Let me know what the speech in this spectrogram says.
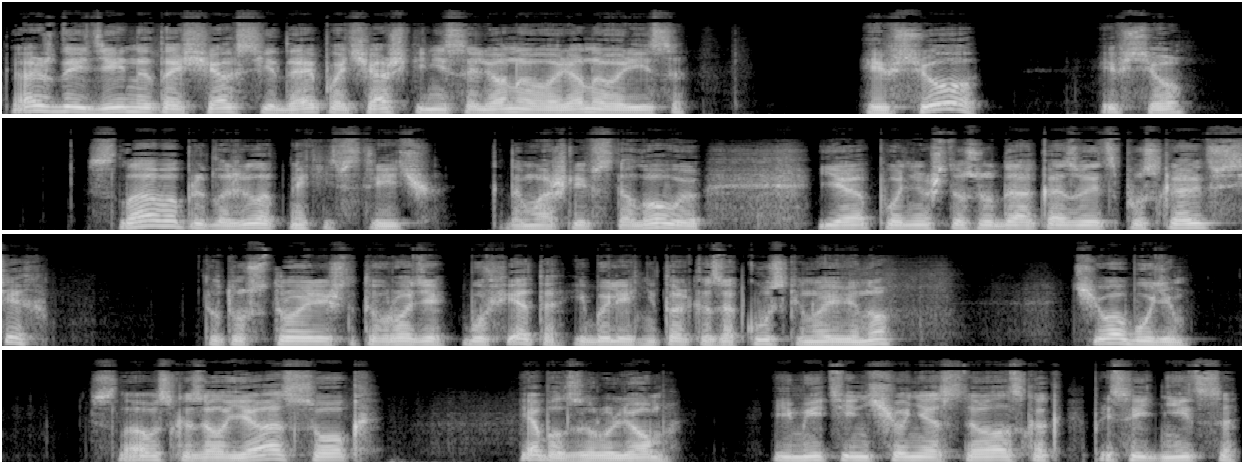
Каждый день натощак съедай по чашке несоленого вареного риса. И все, и все. Слава предложил отметить встречу. Когда мы вошли в столовую, я понял, что сюда, оказывается, пускают всех. Тут устроили что-то вроде буфета, и были не только закуски, но и вино. Чего будем? Слава сказал, я сок. Я был за рулем, и Мите ничего не оставалось, как присоединиться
